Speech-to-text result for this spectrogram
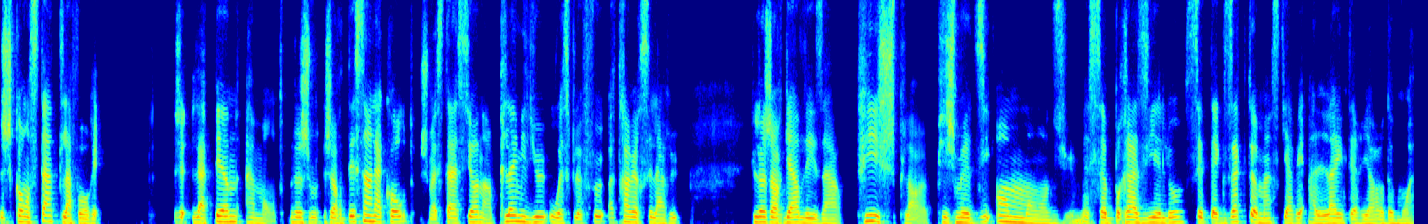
Je constate la forêt. la peine, à monte. Je redescends la côte, je me stationne en plein milieu où est-ce que le feu a traversé la rue. Puis là, je regarde les arbres, puis je pleure, puis je me dis, oh mon Dieu, mais ce brasier-là, c'est exactement ce qu'il y avait à l'intérieur de moi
